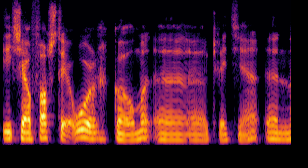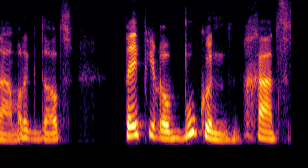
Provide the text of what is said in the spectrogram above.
is jou vast ter oren gekomen, Chrétien, eh, namelijk dat VPRO Boeken gaat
